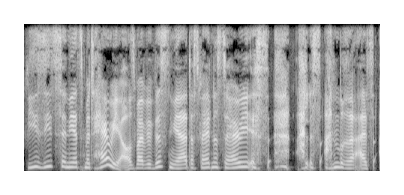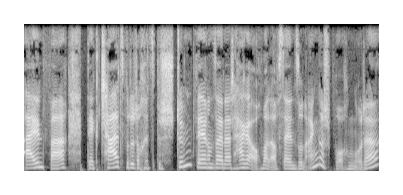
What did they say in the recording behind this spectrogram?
wie sieht's denn jetzt mit Harry aus? Weil wir wissen ja, das Verhältnis zu Harry ist alles andere als einfach. Der Charles wurde doch jetzt bestimmt während seiner Tage auch mal auf seinen Sohn angesprochen, oder?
